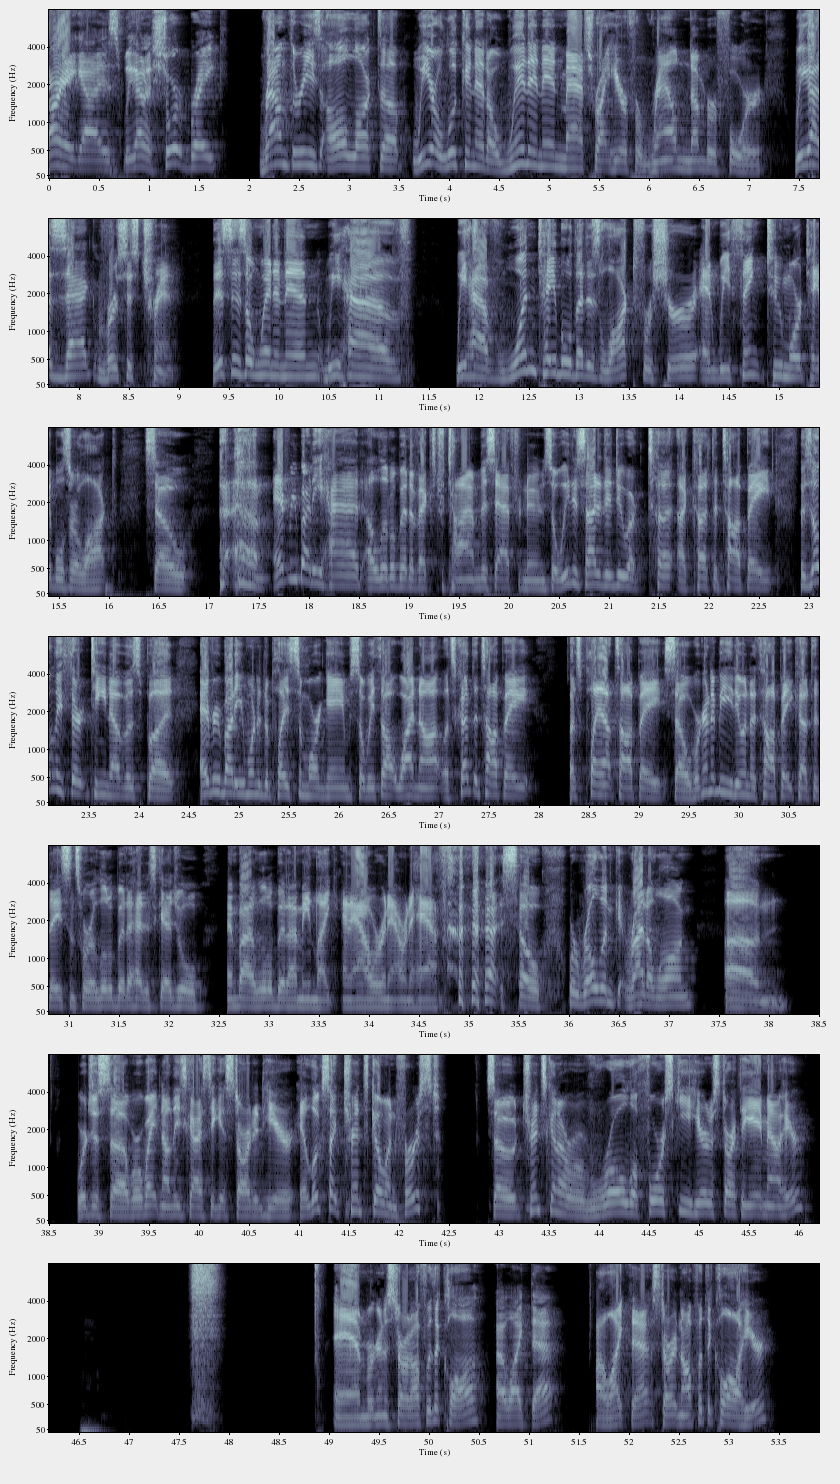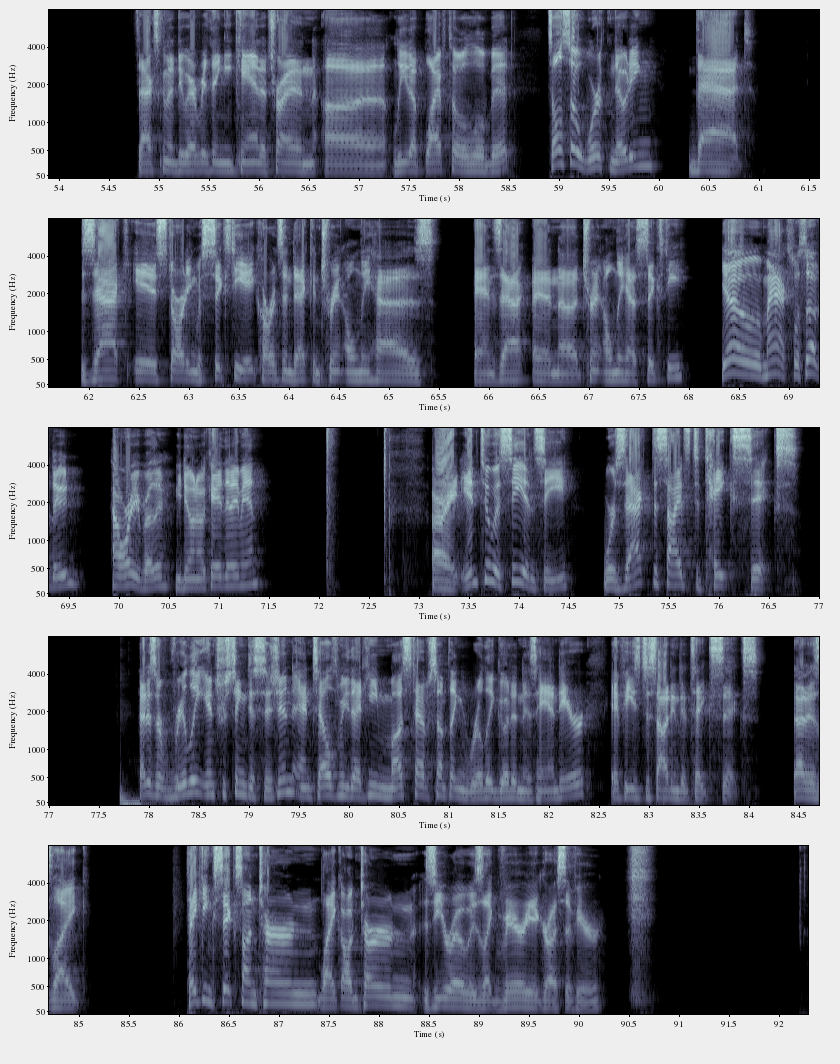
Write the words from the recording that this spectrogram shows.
All right, guys, we got a short break. Round three's all locked up. We are looking at a win and in match right here for round number four. We got Zach versus Trent. This is a win and in. We have we have one table that is locked for sure, and we think two more tables are locked. So everybody had a little bit of extra time this afternoon, so we decided to do a, a cut the top eight. There's only 13 of us, but everybody wanted to play some more games, so we thought, why not? Let's cut the top eight. Let's play out top eight. So we're going to be doing a top eight cut today since we're a little bit ahead of schedule. And by a little bit, I mean like an hour, an hour and a half. so we're rolling right along. Um, we're just uh, we're waiting on these guys to get started here. It looks like Trent's going first. So Trent's going to roll a four ski here to start the game out here. And we're going to start off with a claw. I like that. I like that. Starting off with the claw here. Zach's going to do everything he can to try and uh, lead up life total a little bit. It's also worth noting that Zach is starting with 68 cards in deck, and Trent only has and Zach and uh, Trent only has 60. Yo, Max, what's up, dude? How are you, brother? You doing okay today, man? All right, into a CNC where Zach decides to take six. That is a really interesting decision and tells me that he must have something really good in his hand here if he's deciding to take six. That is like taking six on turn, like on turn zero, is like very aggressive here.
